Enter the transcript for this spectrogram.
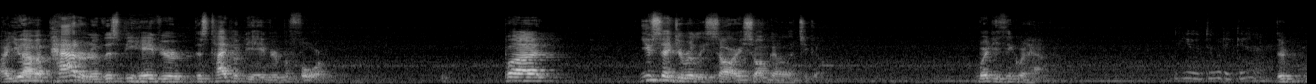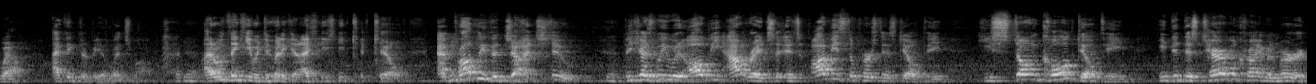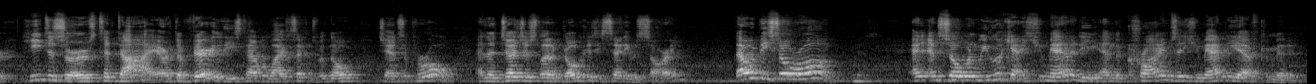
Uh, you have a pattern of this behavior, this type of behavior before. But you said you're really sorry, so I'm going to let you go. What do you think would happen? He would do it again. There, well, I think there'd be a lynch mob. I don't think he would do it again. I think he'd get killed. And probably the judge, too. Because we would all be outraged. It's obvious the person is guilty. He's stone cold guilty. He did this terrible crime and murder. He deserves to die, or at the very least, have a life sentence with no chance of parole. And the judge just let him go because he said he was sorry? That would be so wrong. And, and so when we look at humanity and the crimes that humanity have committed,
